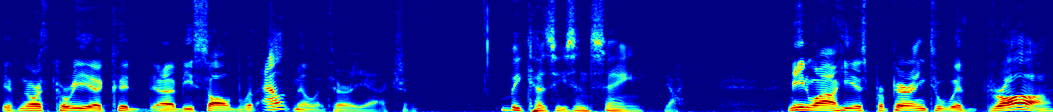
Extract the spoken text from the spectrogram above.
if North Korea could uh, be solved without military action. Because he's insane. Yeah. Meanwhile, he is preparing to withdraw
